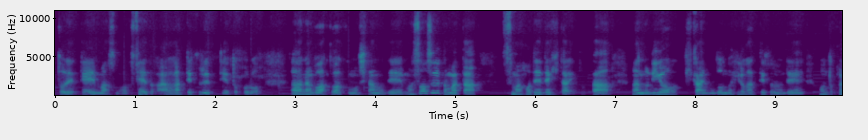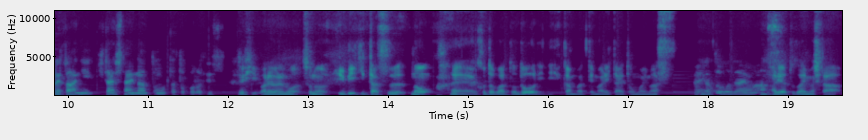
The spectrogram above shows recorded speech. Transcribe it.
う取れて、まあ、その精度が上がってくるっていうところがなんかワクワクもしたので、まあ、そうするとまたスマホでできたりとか、あの利用機会もどんどん広がっていくので、本当これからに期待したいなと思ったところです。ぜひ我々もその指ギタスの、えー、言葉の通りに頑張ってまいりたいと思います。ありがとうございます。ありがとうございました。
